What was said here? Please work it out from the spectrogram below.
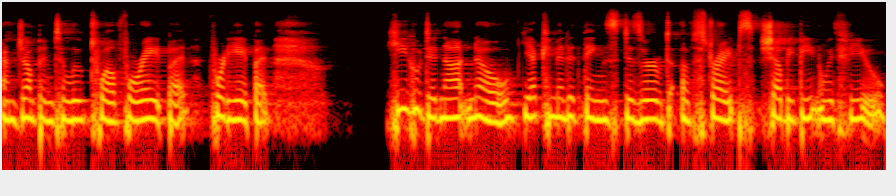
I'm jumping to Luke 12 48, but 48, but he who did not know, yet committed things deserved of stripes, shall be beaten with few.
